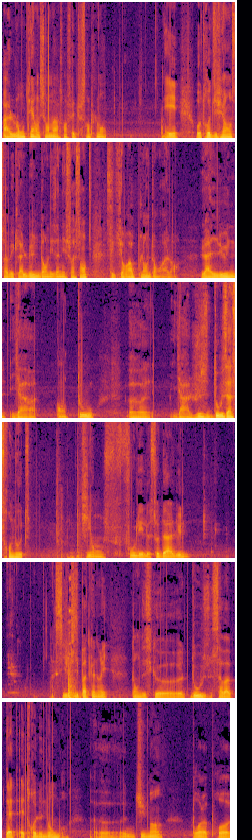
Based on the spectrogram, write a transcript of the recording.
à long terme sur Mars, en fait, tout simplement. Et autre différence avec la Lune dans les années 60, c'est qu'il y aura plein de gens. Alors, la Lune, il y a en tout, euh, il y a juste 12 astronautes qui ont foulé le sol de la Lune. Si je dis pas de conneries. Tandis que 12, ça va peut-être être le nombre euh, d'humains pour, pour,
